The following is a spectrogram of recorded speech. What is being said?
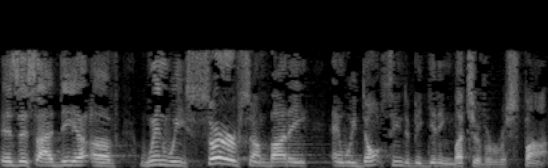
is this idea of when we serve somebody and we don't seem to be getting much of a response.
